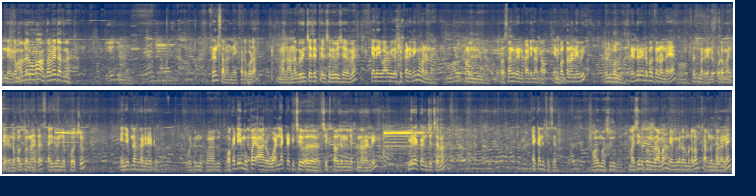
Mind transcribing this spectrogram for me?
నేరుగా ఫ్రెండ్స్ అలానే ఇక్కడ కూడా మా నాన్న గురించి అయితే తెలిసిన విషయమే. ఏనా ఈ వారం ఇది ఒక్క కాడేనా? ఇంకా మన ఉన్నాయి ప్రస్తుతానికి రెండు కాడీలు అంటావు. ఎన్ని పలుతో అనేవి రెండు బళ్ళు రెండు రెండు పలుతో ఉన్నాయా? ఫ్రెండ్స్ మరి రెండు కూడా మంచి రెండు పలుతో ఉన్నాయట సైజులు అని చెప్పుకోవచ్చు. ఏం చెప్పినారు కాడి రేటు? ఒకటి ముప్పై ఆరు ఒకటి ముప్పై ఆరు one lakh thirty six thousand అని చెప్తున్నారండి. మీరు ఎక్కడి నుంచి వచ్చారు? ఎక్కడి నుంచి వచ్చారు? మాది మసీదుపురం. మసీదుపురం గ్రామం మేమగడూరు మండలం కర్నూలు జిల్లానే.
